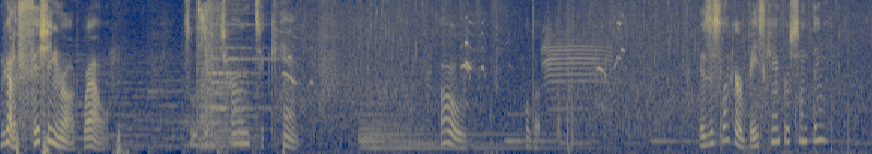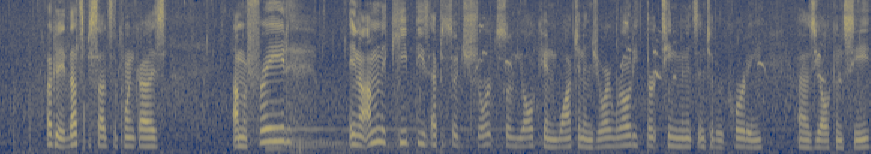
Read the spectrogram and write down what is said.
We got a fishing rod, wow. So let's return to camp. Oh, Hold up. Is this like our base camp or something? Okay, that's besides the point, guys. I'm afraid, you know, I'm going to keep these episodes short so y'all can watch and enjoy. We're already 13 minutes into the recording, as y'all can see.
